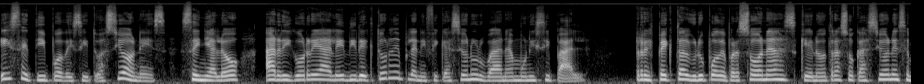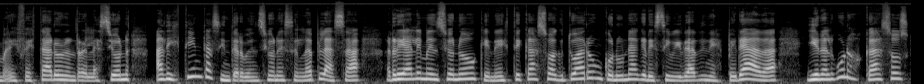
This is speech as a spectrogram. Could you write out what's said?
ese tipo de situaciones, señaló Arrigo Reale, director de Planificación Urbana Municipal. Respecto al grupo de personas que en otras ocasiones se manifestaron en relación a distintas intervenciones en la plaza, Reale mencionó que en este caso actuaron con una agresividad inesperada y en algunos casos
